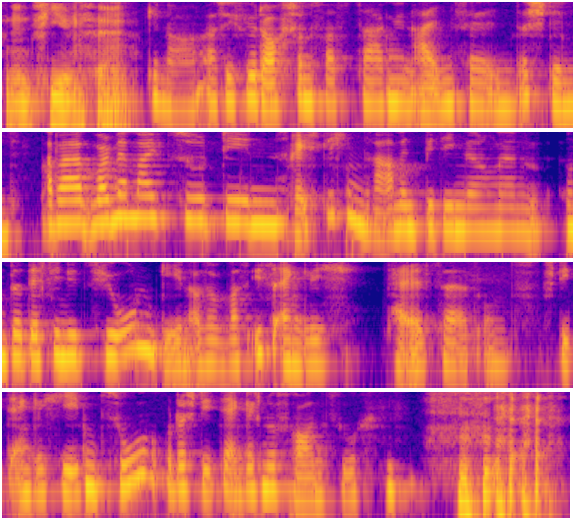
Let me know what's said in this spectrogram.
In vielen Fällen. Genau, also ich würde auch schon fast sagen in allen Fällen, das stimmt. Aber wollen wir mal zu den rechtlichen Rahmenbedingungen und der Definition gehen. Also was ist eigentlich Teilzeit und steht eigentlich jedem zu oder steht eigentlich nur Frauen zu?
